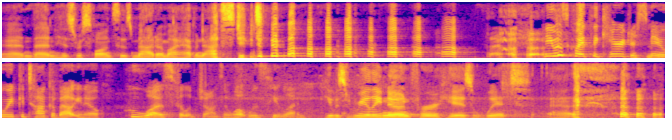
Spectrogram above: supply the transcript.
And then his response is, Madam, I haven't asked you to. he was quite the character, so maybe we could talk about, you know, who was Philip Johnson? What was he like? He was really known for his wit. Uh,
